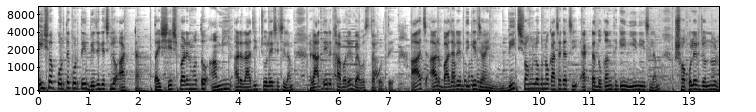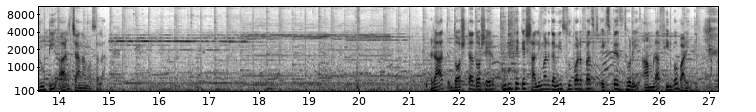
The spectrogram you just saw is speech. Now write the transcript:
এই সব করতে করতে বেজে গেছিল আটটা। তাই শেষবারের মতো আমি আর রাজীব চলে এসেছিলাম রাতের খাবারের ব্যবস্থা করতে। আজ আর বাজারের দিকে যাইনি। বীজ সংলগ্ন কাছাকাছি একটা দোকান থেকেই নিয়ে নিয়েছিলাম সকলের জন্য রুটি আর চানা মশলা। রাত দশটা দশের পুরী থেকে শালিমারগামী সুপারফাস্ট এক্সপ্রেস ধরেই আমরা ফিরব বাড়িতে।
